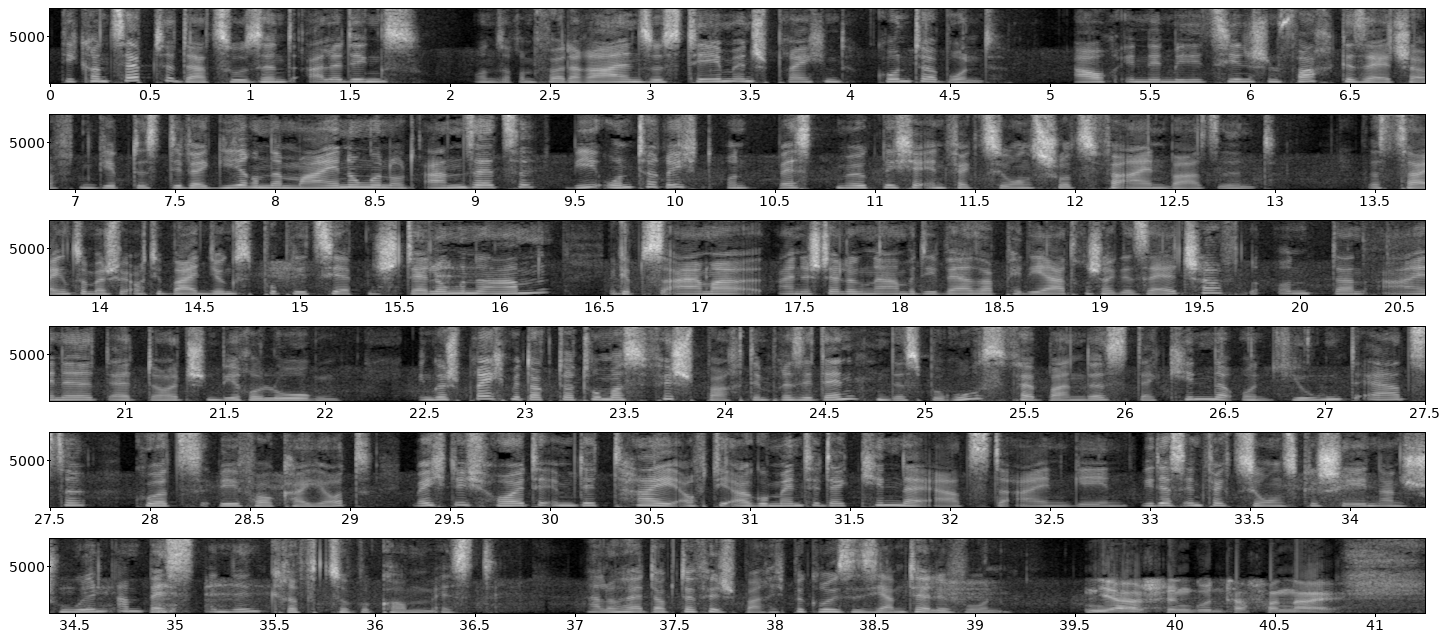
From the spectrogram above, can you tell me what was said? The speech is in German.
Die Konzepte dazu sind allerdings unserem föderalen System entsprechend kunterbunt. Auch in den medizinischen Fachgesellschaften gibt es divergierende Meinungen und Ansätze, wie Unterricht und bestmöglicher Infektionsschutz vereinbar sind. Das zeigen zum Beispiel auch die beiden jüngst publizierten Stellungnahmen. Da gibt es einmal eine Stellungnahme diverser pädiatrischer Gesellschaften und dann eine der deutschen Virologen. Im Gespräch mit Dr. Thomas Fischbach, dem Präsidenten des Berufsverbandes der Kinder- und Jugendärzte, kurz BVKJ, möchte ich heute im Detail auf die Argumente der Kinderärzte eingehen, wie das Infektionsgeschehen an Schulen am besten in den Griff zu bekommen ist. Hallo, Herr Dr. Fischbach, ich begrüße Sie am Telefon. Ja, schönen guten Tag, Frau Ney.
